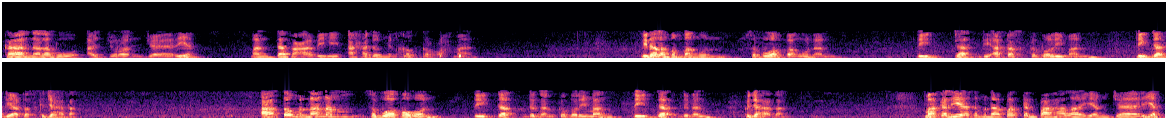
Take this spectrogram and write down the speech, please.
Kana lahu ajran jariyan. Man tafa'a bihi ahadun min khalqir rahman. Tidaklah membangun sebuah bangunan tidak di atas kedoliman, tidak di atas kejahatan. Atau menanam sebuah pohon tidak dengan kedoliman, tidak dengan kejahatan. Maka dia akan mendapatkan pahala yang jariah.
